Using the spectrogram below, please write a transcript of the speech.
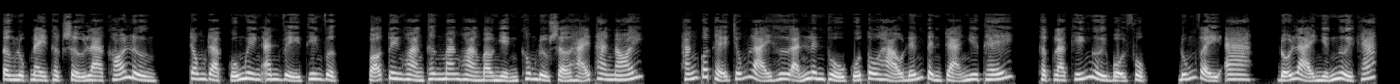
tầng lục này thật sự là khó lường. Trong rạp của Nguyên Anh vị thiên vực, võ tuyên hoàng thân mang hoàng bào nhịn không được sợ hãi than nói, hắn có thể chống lại hư ảnh linh thụ của Tô Hạo đến tình trạng như thế, thật là khiến người bội phục, đúng vậy a, đổi lại những người khác,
